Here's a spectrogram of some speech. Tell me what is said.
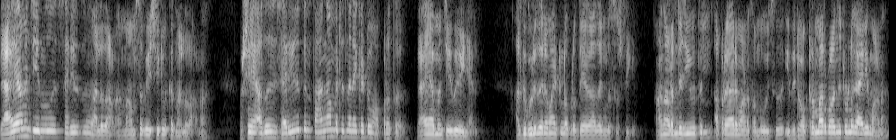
വ്യായാമം ചെയ്യുന്നത് ശരീരത്തിന് നല്ലതാണ് മാംസപേശികൾക്ക് നല്ലതാണ്. പക്ഷേ അത് ശരീരത്തിന് താങ്ങാൻ പറ്റുന്നതിനെക്കാട്ടും അപ്പുറത്ത് വ്യായാമം ചെയ്തു കഴിഞ്ഞാൽ അത് ഗുരുതരമായിട്ടുള്ള പ്രത്യാഘാതങ്ങൾ സൃഷ്ടിക്കും. ആ നടന്റെ ജീവിതത്തിൽ അപ്രകാരമാണ് സംഭവിച്ചത്. ഇത് ഡോക്ടർമാർ പറഞ്ഞിട്ടുള്ള കാര്യമാണ്.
